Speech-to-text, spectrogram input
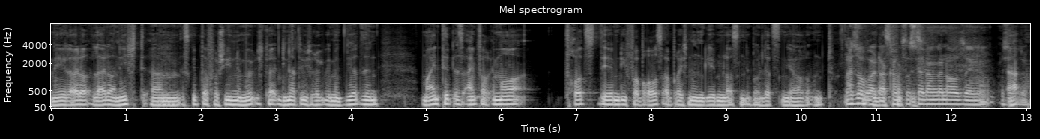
Nee, leider, leider nicht. Ähm, Es gibt da verschiedene Möglichkeiten, die natürlich reglementiert sind. Mein Tipp ist einfach immer trotzdem die Verbrauchsabrechnungen geben lassen über die letzten Jahre und Also, weil da kannst du es ja dann genau sehen. Ja. Ja. so.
